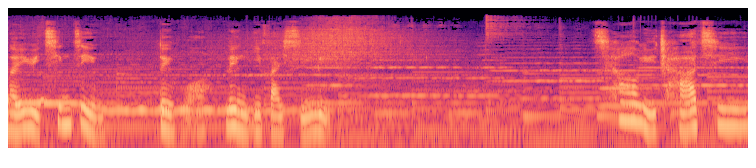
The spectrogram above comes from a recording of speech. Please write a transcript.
美与清净，对我另一番洗礼。敲与茶期。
